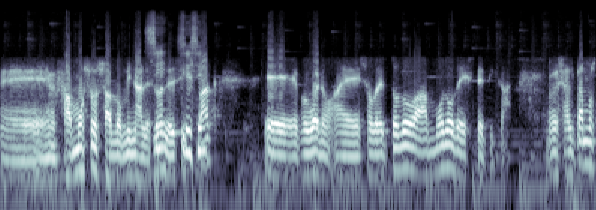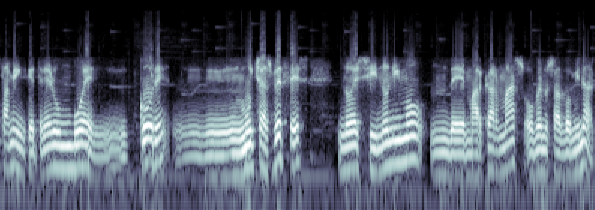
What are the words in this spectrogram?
eh, famosos abdominales, ¿no? En el sí, six sí. pack. Eh, pues bueno, eh, sobre todo a modo de estética. Resaltamos también que tener un buen core mm, muchas veces no es sinónimo de marcar más o menos abdominal.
